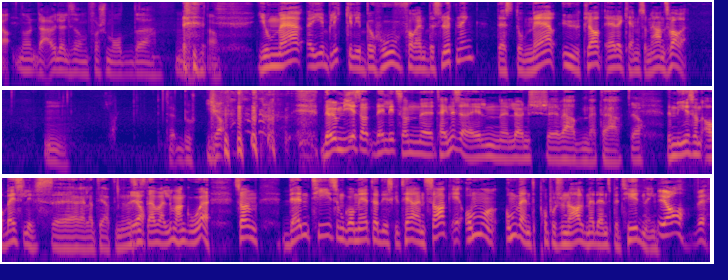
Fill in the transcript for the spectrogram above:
Ja, det er jo litt sånn forsmådd eh, mm, ja. Jo mer øyeblikkelig behov for en beslutning, desto mer uklart er det hvem som er ansvaret. Det burde Ja. Det er jo mye sånn, det er litt sånn uh, tegneserien-lunsjverden, dette her. Ja. Det er mye sånn arbeidslivsrelatert, men jeg Ja. synes det er veldig mange gode. Sånn, Den tid som går med til å diskutere en sak, er om, omvendt proporsjonal med dens betydning. ja, vet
